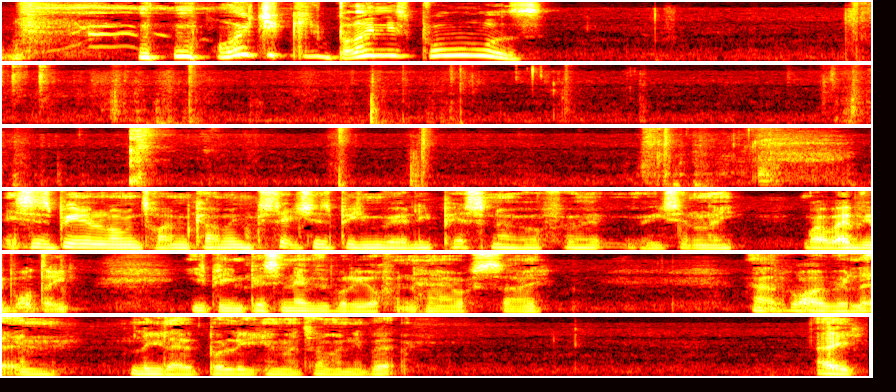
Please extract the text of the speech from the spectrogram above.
Why'd you keep biting his paws? This has been a long time coming. Stitch has been really pissing her off recently. Well, everybody. He's been pissing everybody off in the house, so that's why we're letting Lilo bully him a tiny bit. Hey,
